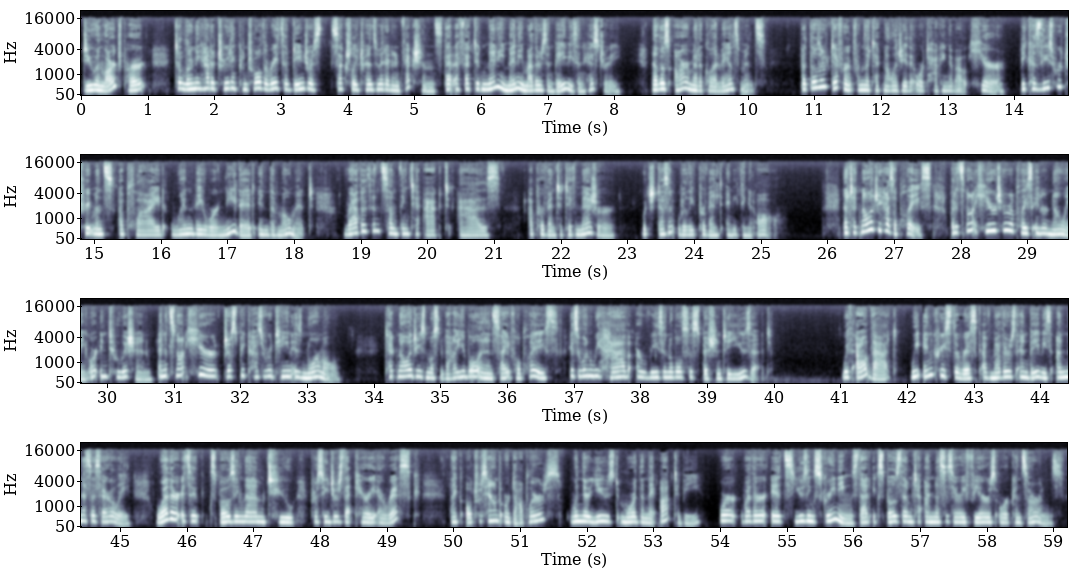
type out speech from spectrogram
due in large part to learning how to treat and control the rates of dangerous sexually transmitted infections that affected many, many mothers and babies in history. Now, those are medical advancements, but those are different from the technology that we're talking about here because these were treatments applied when they were needed in the moment rather than something to act as a preventative measure, which doesn't really prevent anything at all. Now, technology has a place, but it's not here to replace inner knowing or intuition, and it's not here just because routine is normal. Technology's most valuable and insightful place is when we have a reasonable suspicion to use it. Without that, we increase the risk of mothers and babies unnecessarily, whether it's exposing them to procedures that carry a risk, like ultrasound or Dopplers, when they're used more than they ought to be, or whether it's using screenings that expose them to unnecessary fears or concerns.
